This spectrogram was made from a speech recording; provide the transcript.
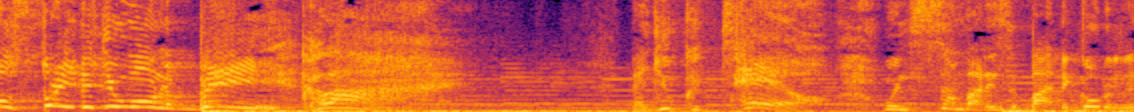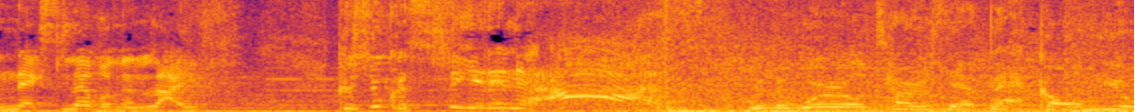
those three do you want to be? Climb. Now you could tell when somebody's about to go to the next level in life, because you could see it in their eyes when the world turns their back on you.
